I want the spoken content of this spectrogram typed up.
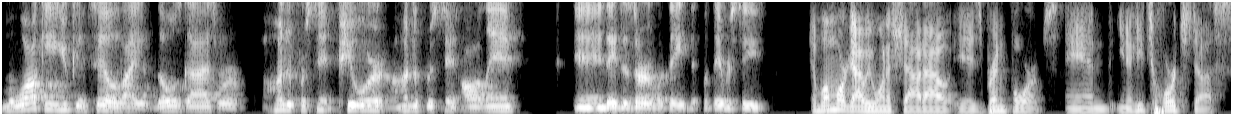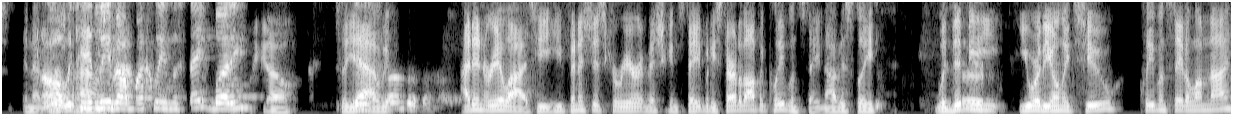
Milwaukee, you can tell like those guys were 100% pure, 100% all in and they deserve what they what they receive. And one more guy we want to shout out is Bryn Forbes, and you know he torched us in that. Oh, we can't round. leave out my Cleveland State buddy. There we go. So yeah, yes, we, I didn't realize he he finished his career at Michigan State, but he started off at Cleveland State, and obviously, would yes, it be you are the only two Cleveland State alumni?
